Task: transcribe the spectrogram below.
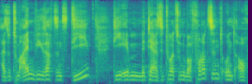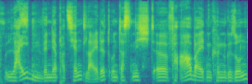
also zum einen, wie gesagt, sind es die, die eben mit der Situation überfordert sind und auch leiden, wenn der Patient leidet und das nicht äh, verarbeiten können gesund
